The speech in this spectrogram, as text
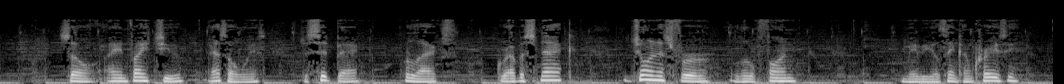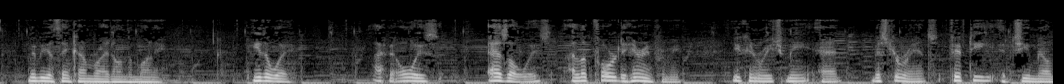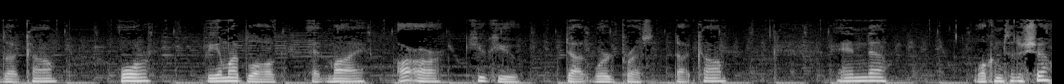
So I invite you, as always, to sit back, relax, grab a snack, join us for a little fun. Maybe you'll think I'm crazy. Maybe you'll think I'm right on the money. Either way, I always, as always, I look forward to hearing from you. You can reach me at mrrants50 at gmail.com or via my blog at myrrqq.wordpress.com. And uh, welcome to the show.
